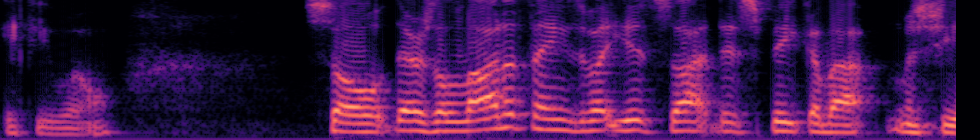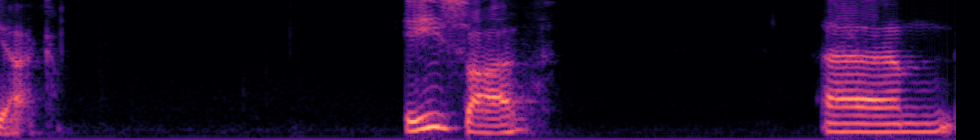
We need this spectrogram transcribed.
if you will. So there's a lot of things about Yitzhak that speak about Mashiach. Esau, um,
